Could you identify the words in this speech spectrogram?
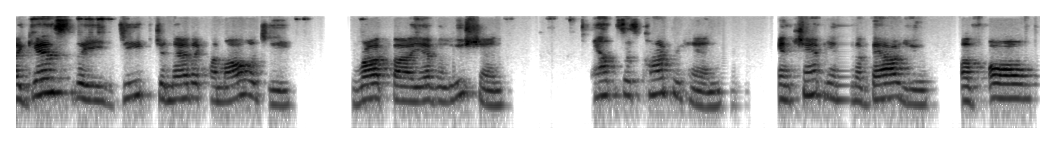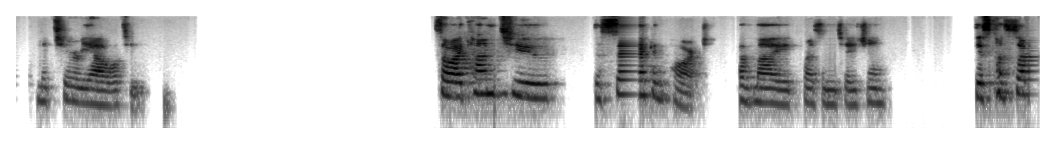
against the deep genetic homology wrought by evolution helps us comprehend and champion the value of all materiality. So I come to the second part of my presentation, this conception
